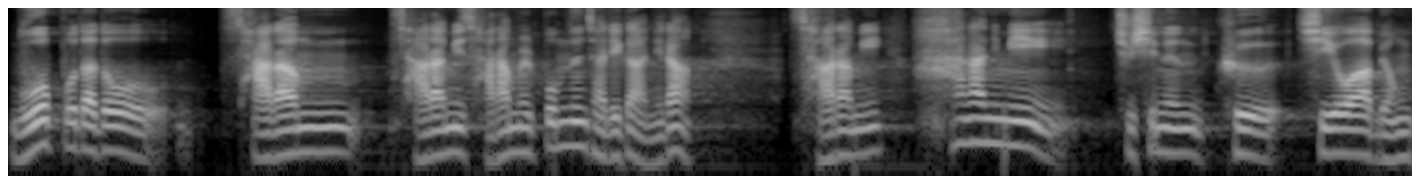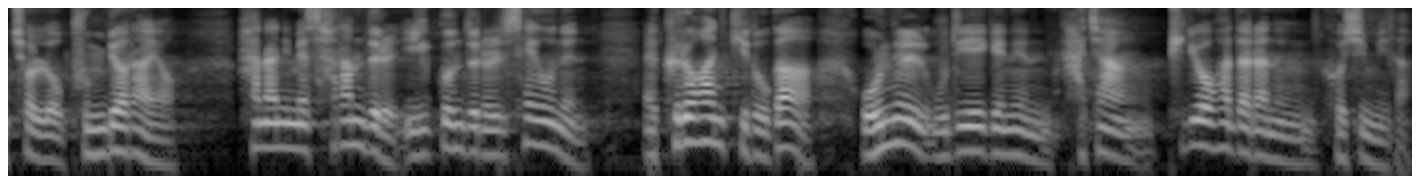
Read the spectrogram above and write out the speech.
무엇보다도 사람 사람이 사람을 뽑는 자리가 아니라 사람이 하나님이 주시는 그 지혜와 명철로 분별하여 하나님의 사람들을 일꾼들을 세우는 그러한 기도가 오늘 우리에게는 가장 필요하다라는 것입니다.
